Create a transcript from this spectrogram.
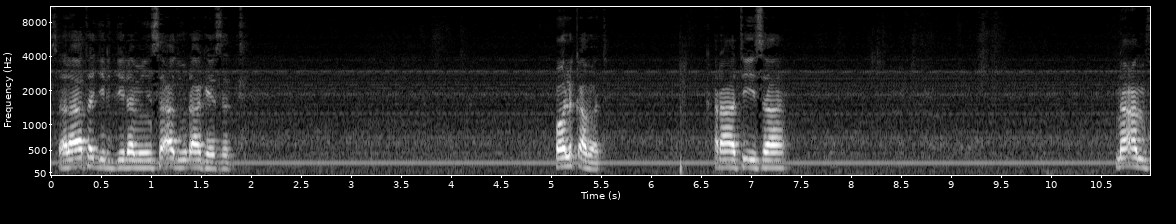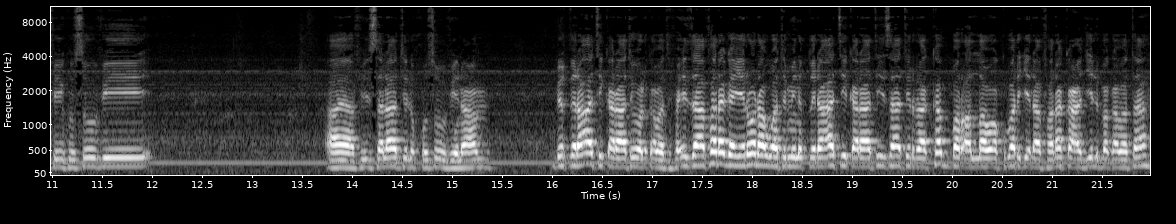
صلاة جرجر من سعد الآكيست قول قبت قراتي إساه نعم في كسوف آية في صلاة الخسوف نعم. بقراءة قراءته والقبة فإذا فرق يرو روت من قراءة قراءة ساتر كبر الله أكبر جل فركع جلب قبته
